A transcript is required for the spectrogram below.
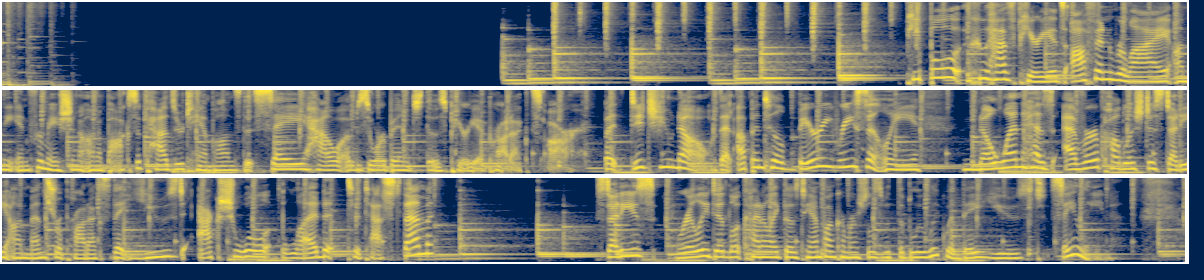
People who have periods often rely on the information on a box of pads or tampons that say how absorbent those period products are. But did you know that up until very recently, no one has ever published a study on menstrual products that used actual blood to test them? Studies really did look kind of like those tampon commercials with the blue liquid. They used saline.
